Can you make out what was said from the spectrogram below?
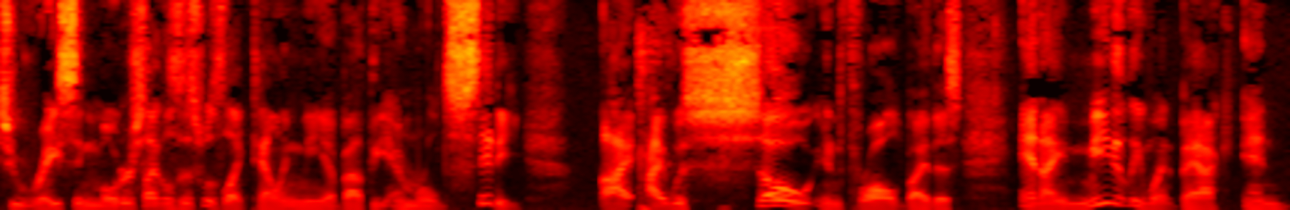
to racing motorcycles. This was like telling me about the Emerald City. I, I was so enthralled by this and I immediately went back and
